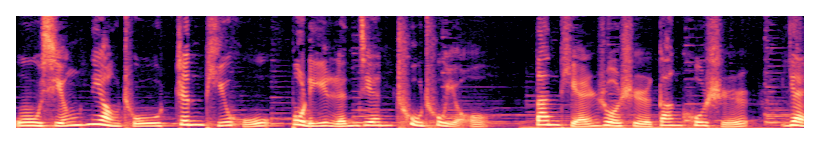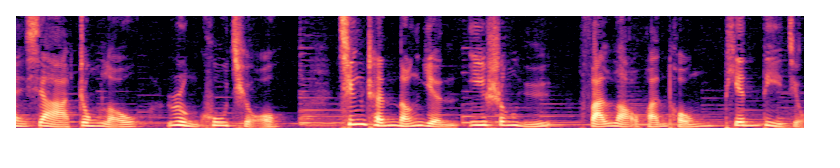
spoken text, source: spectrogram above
五行酿出真醍醐，不离人间处处有。丹田若是干枯时，咽下钟楼润枯朽。清晨能饮一生余，返老还童天地久。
